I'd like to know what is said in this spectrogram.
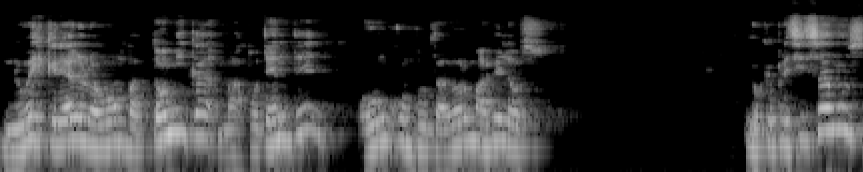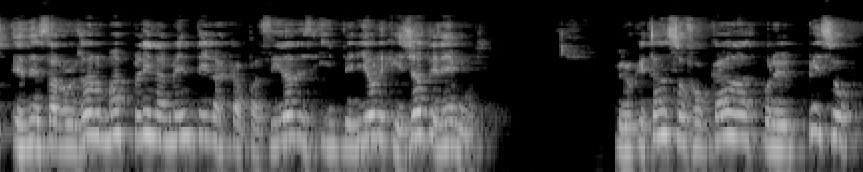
no es crear una bomba atómica más potente o un computador más veloz lo que precisamos es desarrollar más plenamente las capacidades interiores que ya tenemos, pero que están sofocadas por el peso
